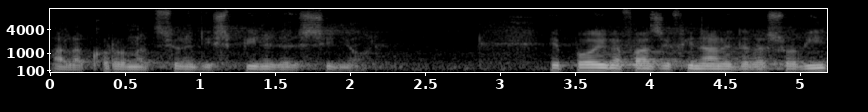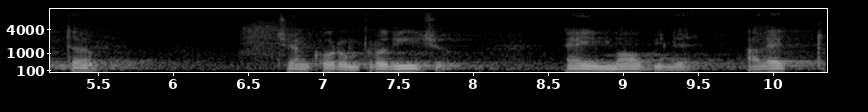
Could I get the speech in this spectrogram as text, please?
alla coronazione di spine del Signore. E poi la fase finale della sua vita, c'è ancora un prodigio, è immobile a letto,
